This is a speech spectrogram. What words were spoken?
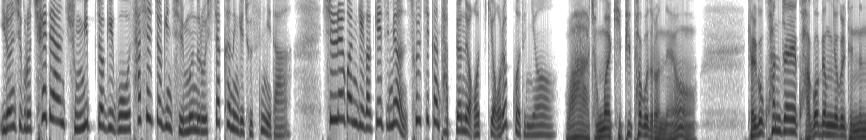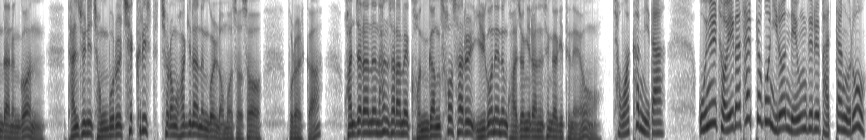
이런 식으로 최대한 중립적이고 사실적인 질문으로 시작하는 게 좋습니다. 신뢰관계가 깨지면 솔직한 답변을 얻기 어렵거든요. 와, 정말 깊이 파고들었네요. 결국 환자의 과거 병력을 듣는다는 건 단순히 정보를 체크리스트처럼 확인하는 걸 넘어서서 뭐랄까? 환자라는 한 사람의 건강 서사를 읽어내는 과정이라는 생각이 드네요. 정확합니다. 오늘 저희가 살펴본 이런 내용들을 바탕으로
